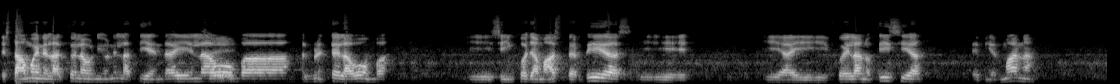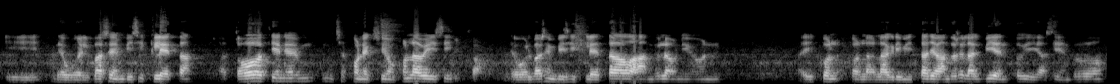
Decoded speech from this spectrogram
Estábamos en el Alto de la Unión, en la tienda, ahí en la Sí. bomba, al frente de la bomba, y cinco llamadas perdidas. Y, y ahí fue la noticia de mi hermana. Y devuélvase en bicicleta. O sea, todo tiene mucha conexión con la bici. Devuélvase en bicicleta, bajando la Unión, ahí con, con la lagrimita llevándosela al viento y haciendo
